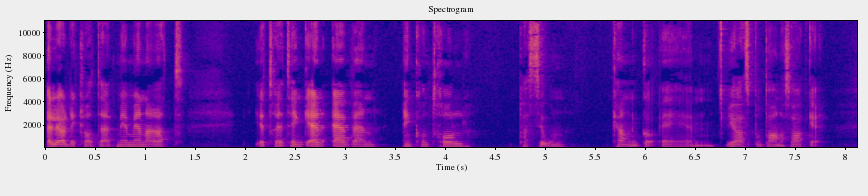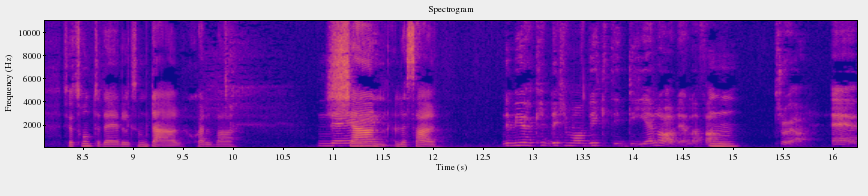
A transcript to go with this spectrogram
Eller ja, det är klart det är. Men jag menar att jag, tror, jag tänker även en kontrollperson kan gå, eh, göra spontana saker. Så jag tror inte det är liksom där själva Nej. kärn... Eller så här, Nej men jag, det kan vara en viktig del av det i alla fall. Tror jag. Eh,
